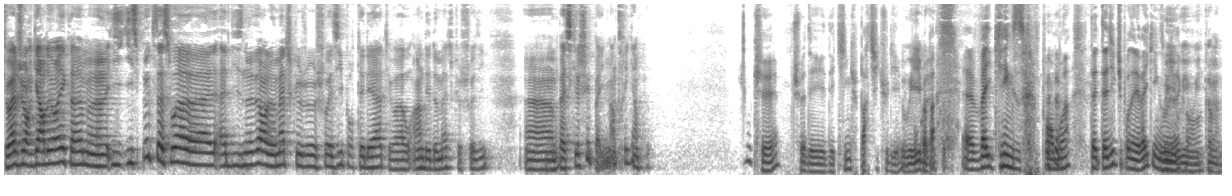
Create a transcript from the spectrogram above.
Tu vois, je regarderai quand même. Euh, il, se peut que ça soit euh, à, 19h le match que je choisis pour TDA, tu vois, ou un des deux matchs que je choisis. Euh, mhm. Parce que je sais pas, il m'intrigue un peu. Ok, tu as des, des kinks particuliers. Oui, pourquoi bah, pas. Vikings pour moi. T'as as dit que tu prenais les Vikings. Oui, oui, oui, quand même.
